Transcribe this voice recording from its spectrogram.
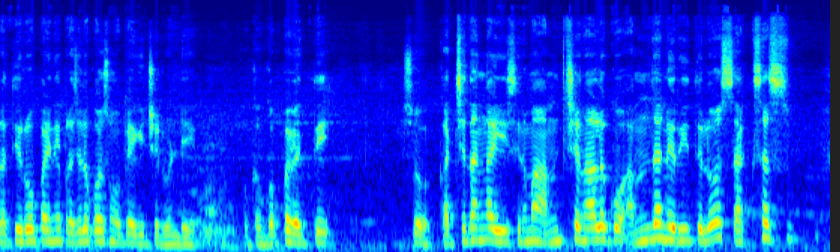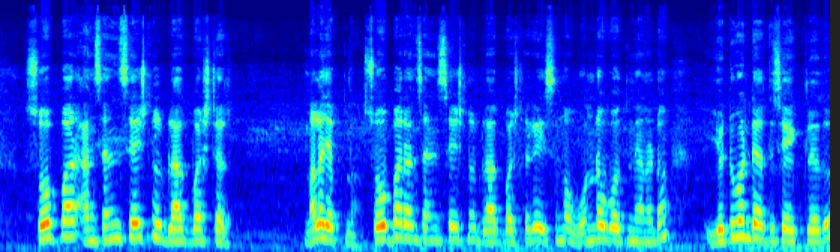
ప్రతి రూపాయిని ప్రజల కోసం ఉపయోగించేటువంటి ఒక గొప్ప వ్యక్తి. సో ఖచ్చితంగా ఈ సినిమా అంచనాలకు అందని రీతిలో success super and sensational blockbuster. మళ్ళీ చెప్తున్నా సూపర్ అండ్ సెన్సేషనల్ బ్లాక్ బస్టర్గా ఈ సినిమా ఉండబోతుంది అనడం ఎటువంటి అతిశయక్తి లేదు.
